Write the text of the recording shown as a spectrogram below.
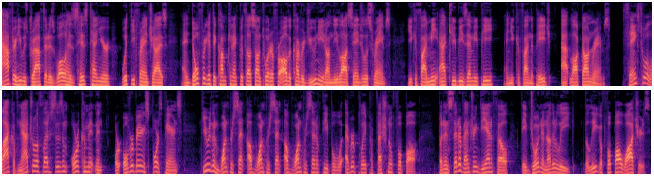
after he was drafted, as well as his tenure with the franchise. And don't forget to come connect with us on Twitter for all the coverage you need on the Los Angeles Rams. You can find me at QB's MVP, and you can find the page at Locked On Rams. Thanks to a lack of natural athleticism or commitment or overbearing sports parents, fewer than 1% of 1% of 1% of people will ever play professional football. But instead of entering the NFL, they've joined another league, the League of Football Watchers.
